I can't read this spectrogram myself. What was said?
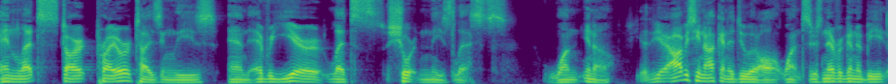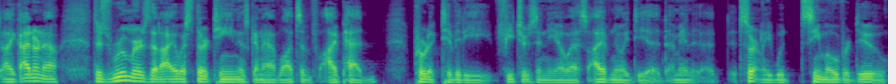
And let's start prioritizing these. And every year, let's shorten these lists. One, you know, you're obviously not going to do it all at once. There's never going to be like I don't know. There's rumors that iOS 13 is going to have lots of iPad productivity features in the OS. I have no idea. I mean, it certainly would seem overdue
